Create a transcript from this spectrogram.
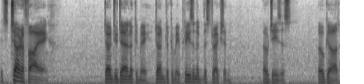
it's terrifying. Don't you dare look at me. Don't look at me. Please don't look this direction. Oh Jesus. Oh God.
